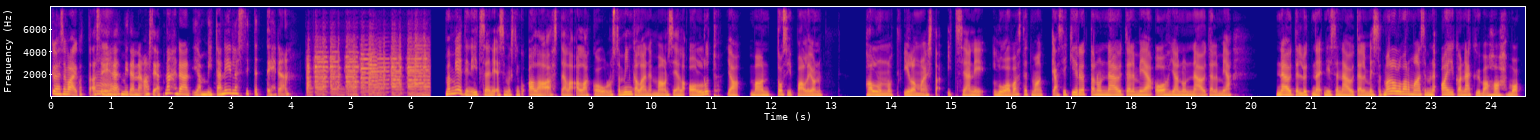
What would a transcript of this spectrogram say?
kyllähän se vaikuttaa mm. siihen, että miten ne asiat nähdään ja mitä niille sitten tehdään. Mä mietin itseäni esimerkiksi niin kuin ala-asteella alakoulussa, minkälainen mä oon siellä ollut ja mä oon tosi paljon halunnut ilmaista itseäni luovasti, että mä oon käsikirjoittanut näytelmiä, ohjannut näytelmiä, näytellyt ne, niissä näytelmissä. Mä oon ollut varmaan semmoinen aika näkyvä hahmo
